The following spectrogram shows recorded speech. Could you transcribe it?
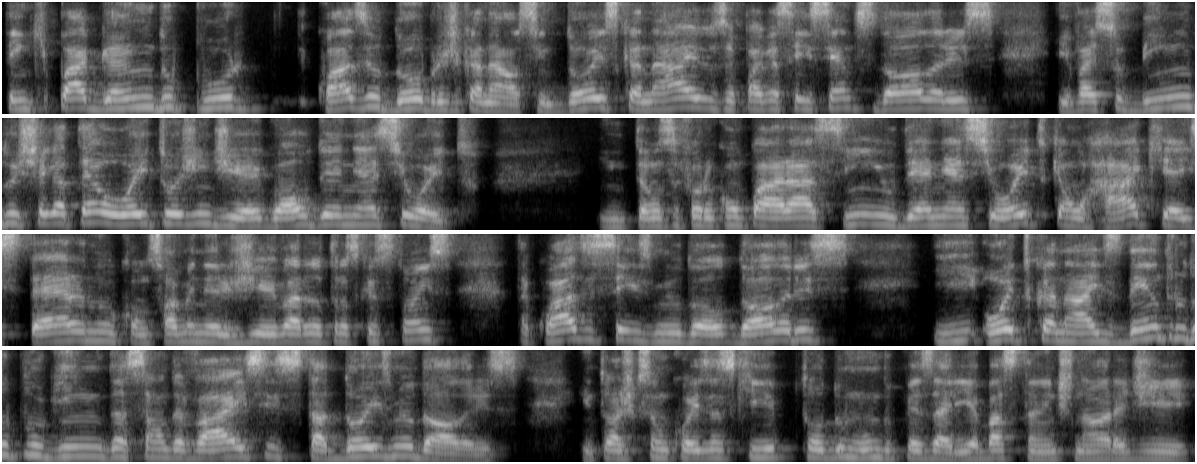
tem que ir pagando por quase o dobro de canal, assim, dois canais, você paga 600 dólares e vai subindo e chega até 8 hoje em dia, igual o DNS 8. Então, se for comparar assim, o DNS8, que é um hack, é externo, consome energia e várias outras questões, está quase 6 mil dólares, e oito canais dentro do plugin da Sound Devices está 2 mil dólares. Então, acho que são coisas que todo mundo pesaria bastante na hora de,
